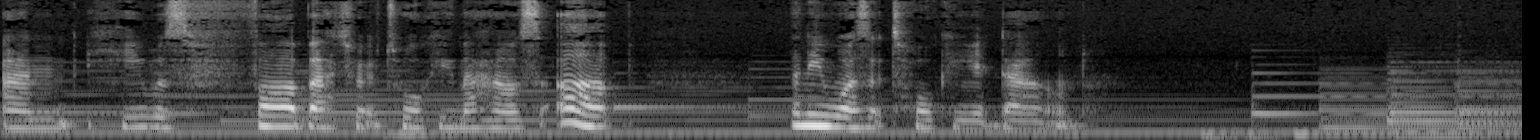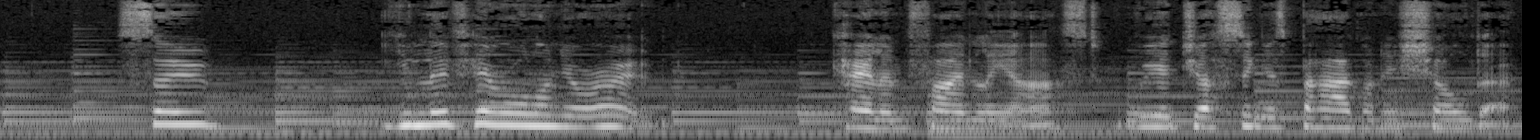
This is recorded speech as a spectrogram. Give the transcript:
and he was far better at talking the house up than he was at talking it down. So, you live here all on your own? Kalen finally asked, readjusting his bag on his shoulder,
